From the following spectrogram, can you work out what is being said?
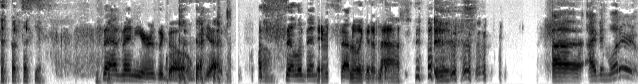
Yeah. seven years ago. Yes, a Wow. syllabus. David's seven. really good at math. Uh, Ivan, what are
